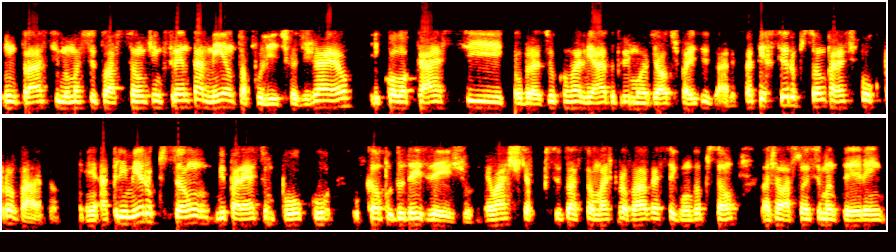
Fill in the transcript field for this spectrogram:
entrasse numa situação de enfrentamento à política de Israel e colocasse o Brasil como aliado primordial dos países árabes. A terceira opção parece pouco provável. É, a primeira opção me parece um pouco o campo do desejo. Eu acho que a situação mais provável é a segunda opção, as relações se manterem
